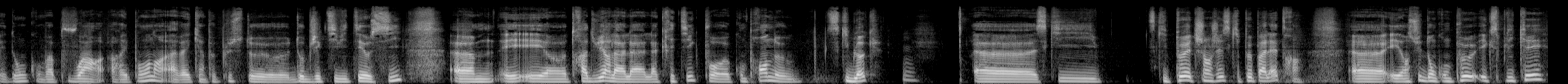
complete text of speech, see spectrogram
Et donc, on va pouvoir répondre avec un peu plus d'objectivité aussi et, traduire la, critique pour comprendre ce qui bloque, mm. ce qui ce qui peut être changé, ce qui peut pas l'être. Euh, et ensuite, donc, on peut expliquer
